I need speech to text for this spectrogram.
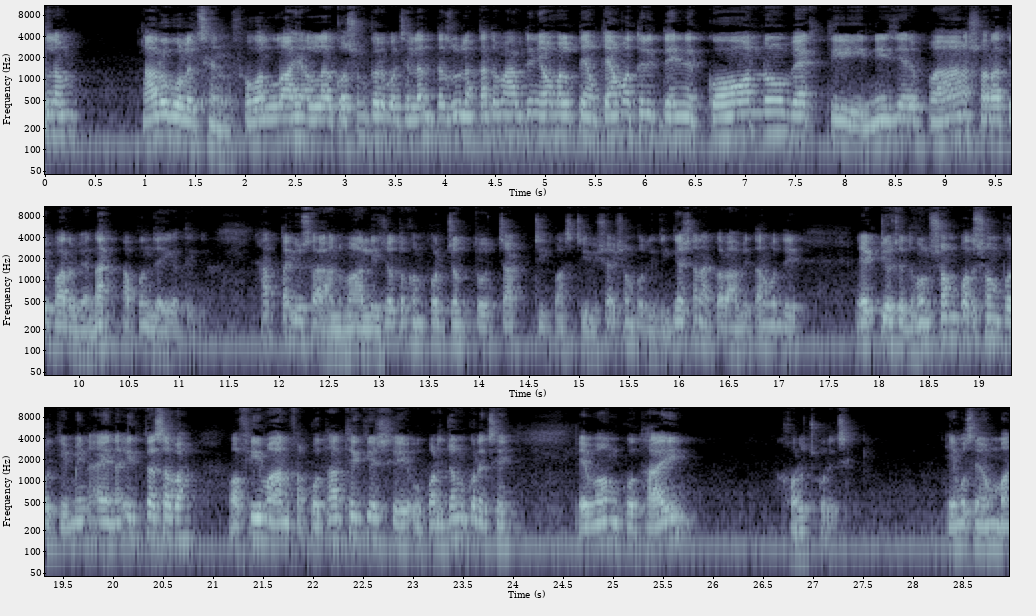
সাল্লাম আরও বলেছেন, ফওয়াল্লাহ, আল্লাহর কসম করে বলছিলেন তাজুল কাদম আবদিন ইয়ামাল দিনে কোন ব্যক্তি নিজের পা সরাতে পারবে না, আপন জায়গা থেকে। হাত্তা ইউসার আনমালি যতক্ষণ পর্যন্ত চারটি, পাঁচটি বিষয় সম্পর্কে জিজ্ঞাসা না করা হবে, তার মধ্যে একটি হচ্ছে ধন সম্পদ সম্পর্কে, মিন আয়না ইকতাসাবা অফিমা আনফা, কোথা থেকে সে উপার্জন করেছে এবং কোথায় খরচ করেছে। হে মুসলিম উম্মা,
